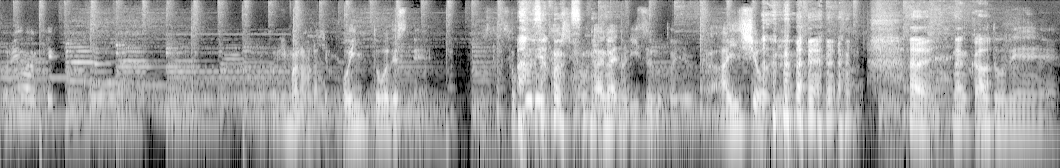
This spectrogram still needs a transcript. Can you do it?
これは結構、今の話、ポイントですね。そこで確かお互いのリズムというか、相性を見るっていうのは。はいなんかどね。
